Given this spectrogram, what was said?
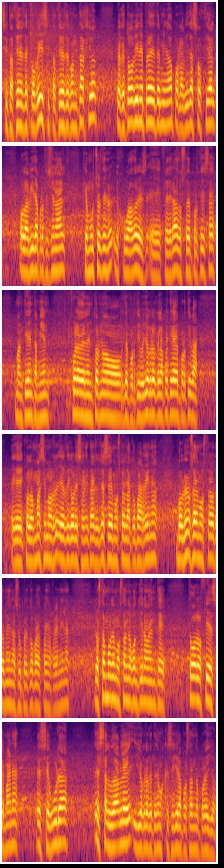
situaciones de COVID, situaciones de contagio, pero que todo viene predeterminado por la vida social o la vida profesional que muchos de los jugadores eh, federados o deportistas mantienen también fuera del entorno deportivo. Yo creo que la práctica deportiva eh, con los máximos eh, rigores sanitarios ya se demostró en la Copa Reina, volvemos a demostrarlo también en la Supercopa de España Femenina, lo estamos demostrando continuamente todos los fines de semana, es segura, es saludable y yo creo que tenemos que seguir apostando por ello.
